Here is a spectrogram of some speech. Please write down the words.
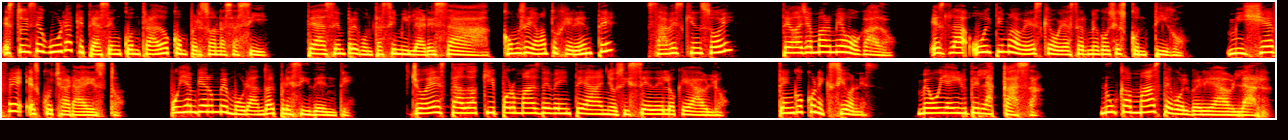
Estoy segura que te has encontrado con personas así. Te hacen preguntas similares a ¿Cómo se llama tu gerente? ¿Sabes quién soy? Te va a llamar mi abogado. Es la última vez que voy a hacer negocios contigo. Mi jefe escuchará esto. Voy a enviar un memorando al presidente. Yo he estado aquí por más de 20 años y sé de lo que hablo. Tengo conexiones. Me voy a ir de la casa. Nunca más te volveré a hablar.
